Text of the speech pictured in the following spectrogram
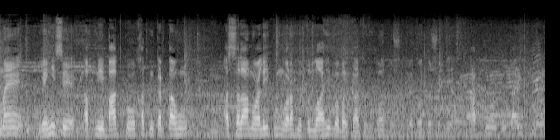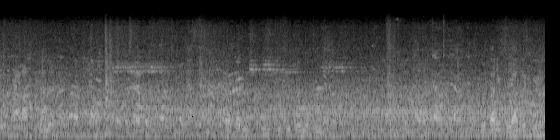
मैं यहीं से अपनी बात को ख़त्म करता हूँ। अस्सलाम वालेकुम वरहमतुल्लाहि वबरकातुहू। बहुत बहुत शुक्रिया बहुत बहुत शुक्रिया। आपको दो तारीख को जाना है। दो तारीख को याद रखिएगा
